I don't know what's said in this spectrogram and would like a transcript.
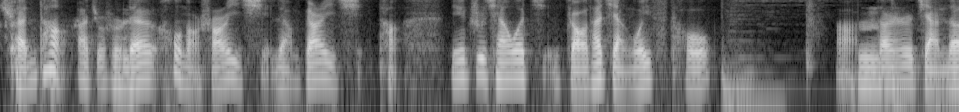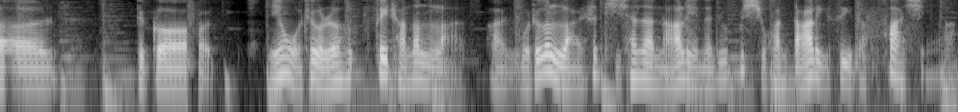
全烫啊，就是连后脑勺一起，两边一起烫。因为之前我剪找他剪过一次头，啊，但是剪的这个，因为我这个人非常的懒啊，我这个懒是体现在哪里呢？就不喜欢打理自己的发型啊。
